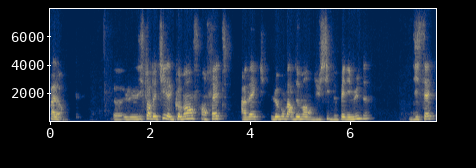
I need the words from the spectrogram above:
Alors, euh, l'histoire de Thiel, elle commence en fait avec le bombardement du site de Pénémude, 17,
